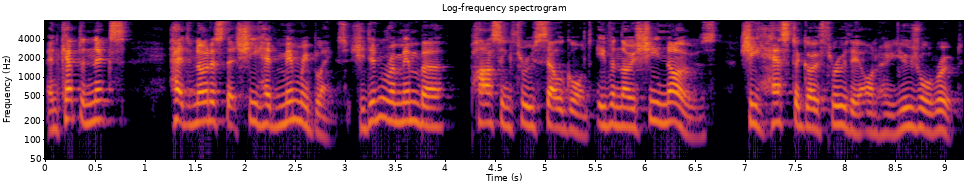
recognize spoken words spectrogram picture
And Captain Nix had noticed that she had memory blanks. She didn't remember passing through Selgaunt, even though she knows she has to go through there on her usual route.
